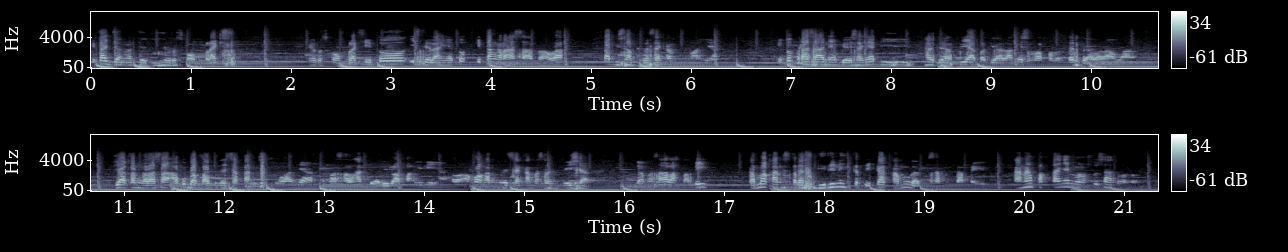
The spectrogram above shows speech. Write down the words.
kita jangan jadi harus kompleks. Harus kompleks itu istilahnya tuh kita ngerasa bahwa kita bisa menyelesaikan semuanya. Itu perasaan yang biasanya dihadapi atau dialami semua volunteer di awal-awal. Dia akan ngerasa aku bakal menyelesaikan semuanya permasalahan dari lapak ini atau aku akan menyelesaikan masalah Indonesia. Tidak masalah tapi kamu akan stres sendiri nih ketika kamu nggak bisa mencapai itu. Karena faktanya memang susah teman-teman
